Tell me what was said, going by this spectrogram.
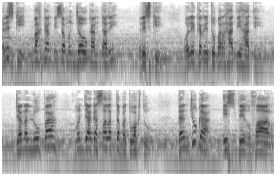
rizki bahkan bisa menjauhkan dari rizki. Oleh kerana itu berhati-hati. Jangan lupa menjaga salat tepat waktu dan juga istighfar.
